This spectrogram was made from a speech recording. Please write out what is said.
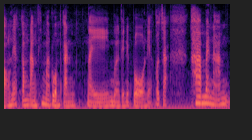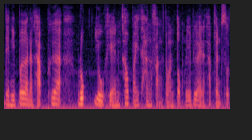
2เนี่ยกำลังที่มารวมกันในเมืองเดนิโปรเนี่ยก็จะข้ามแม่น้ำเดนิเปอร์นะครับเพื่อรุกยูเครนเข้าไปทางฝั่งตะวันตกเรื่อยๆนะครับจนสุด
